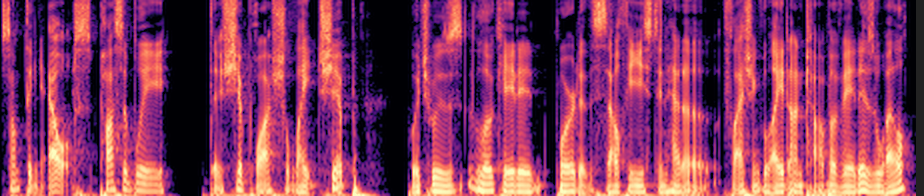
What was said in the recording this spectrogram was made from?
something else, possibly the Shipwash lightship, which was located more to the southeast and had a flashing light on top of it as well.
